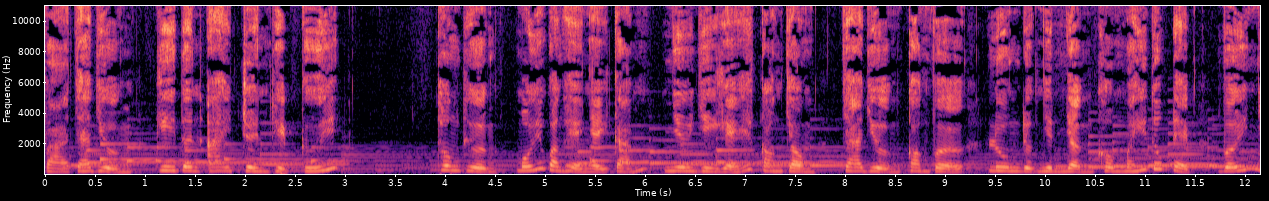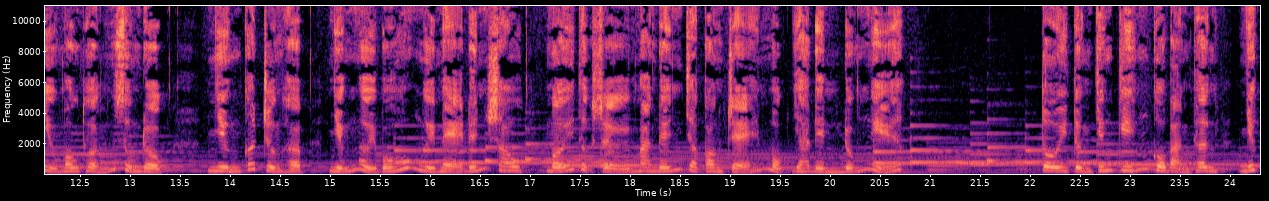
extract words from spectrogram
và cha dượng ghi tên ai trên thiệp cưới. Thông thường, mối quan hệ nhạy cảm như dì ghẻ con chồng, cha dượng con vợ luôn được nhìn nhận không mấy tốt đẹp với nhiều mâu thuẫn xung đột. Nhưng có trường hợp những người bố, người mẹ đến sau mới thực sự mang đến cho con trẻ một gia đình đúng nghĩa. Tôi từng chứng kiến cô bạn thân nhất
